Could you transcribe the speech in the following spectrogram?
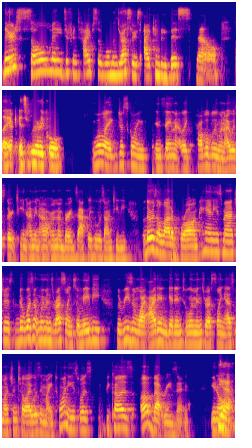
there's so many different types of women's wrestlers. I can be this now. Like yeah. it's really cool. Well, like just going and saying that, like probably when I was 13, I mean, I don't remember exactly who was on TV, but there was a lot of bra and panties matches. There wasn't women's wrestling. So maybe the reason why I didn't get into women's wrestling as much until I was in my 20s was because of that reason. You know, yeah.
